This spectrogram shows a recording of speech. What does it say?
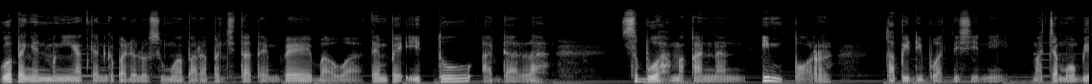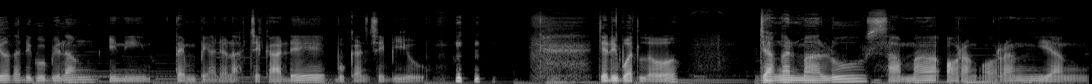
Gue pengen mengingatkan kepada lo semua para pencinta tempe bahwa tempe itu adalah sebuah makanan impor tapi dibuat di sini. Macam mobil tadi gue bilang ini tempe adalah CKD bukan CBU. Jadi buat lo jangan malu sama orang-orang yang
